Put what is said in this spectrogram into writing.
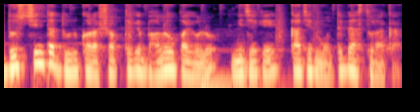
দুশ্চিন্তা দূর করার সবথেকে ভালো উপায় হলো নিজেকে কাজের মধ্যে ব্যস্ত রাখা।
